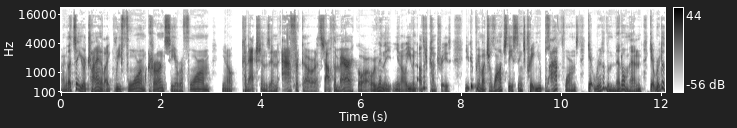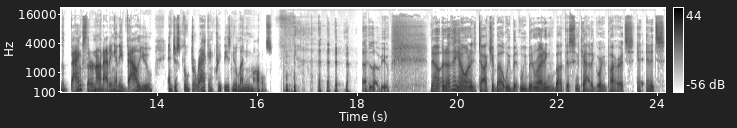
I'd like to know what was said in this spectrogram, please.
Right? Let's say you're trying to like reform currency or reform, you know, connections in Africa or South America or, or even the, you know, even other countries. You could pretty much launch these things, create new platforms, get rid of the middlemen, get rid of the banks that are not adding any value, and just go direct and create these new lending models. I love you. Now, another thing I wanted to talk to you about, we've been we've been writing about this in Category Pirates, and it's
